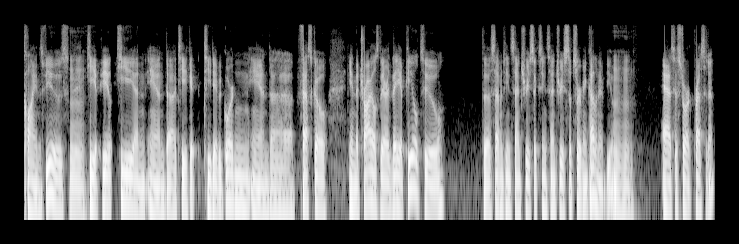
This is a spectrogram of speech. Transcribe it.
Kline's views, mm. he appeal he and and uh, T. T. David Gordon and uh, Fesko in the trials there they appeal to the 17th century, 16th century subservient covenant view mm-hmm. as historic precedent.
